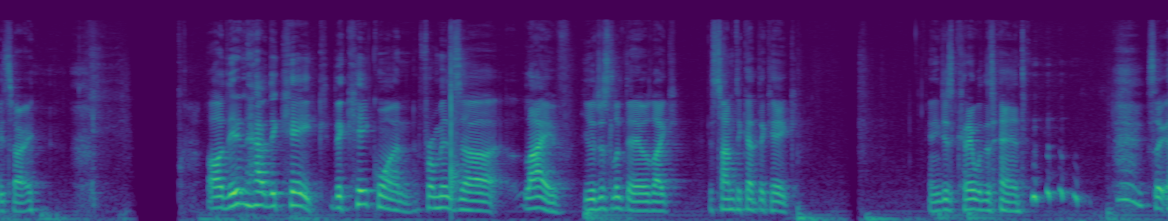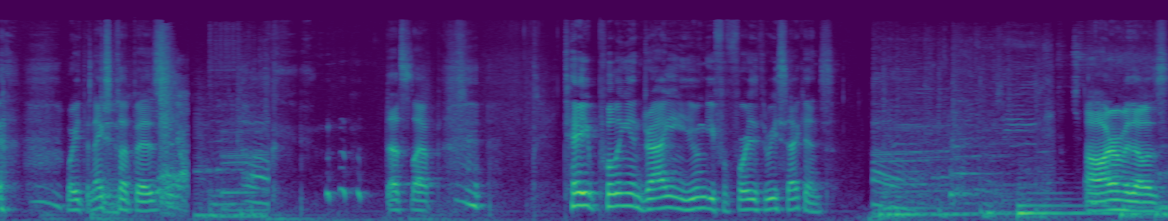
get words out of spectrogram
Wait, sorry. Oh, they didn't have the cake. The cake one from his uh live. He just looked at it. It was like, "It's time to cut the cake," and he just cut it with his hand. so, wait. The next clip is that slap. Tae pulling and dragging Yoongi for 43 seconds. Oh, I remember those.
